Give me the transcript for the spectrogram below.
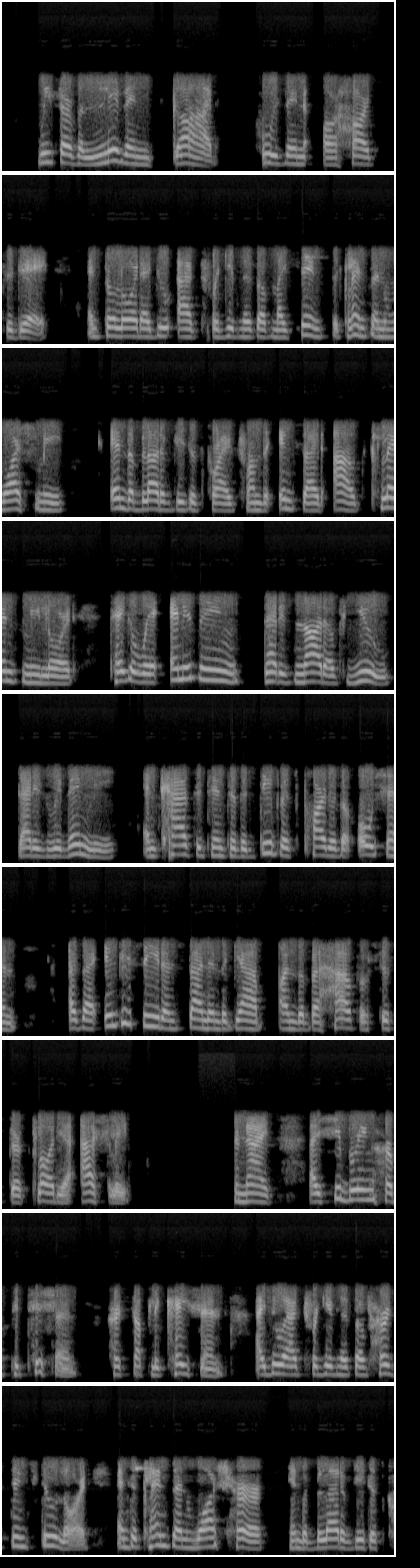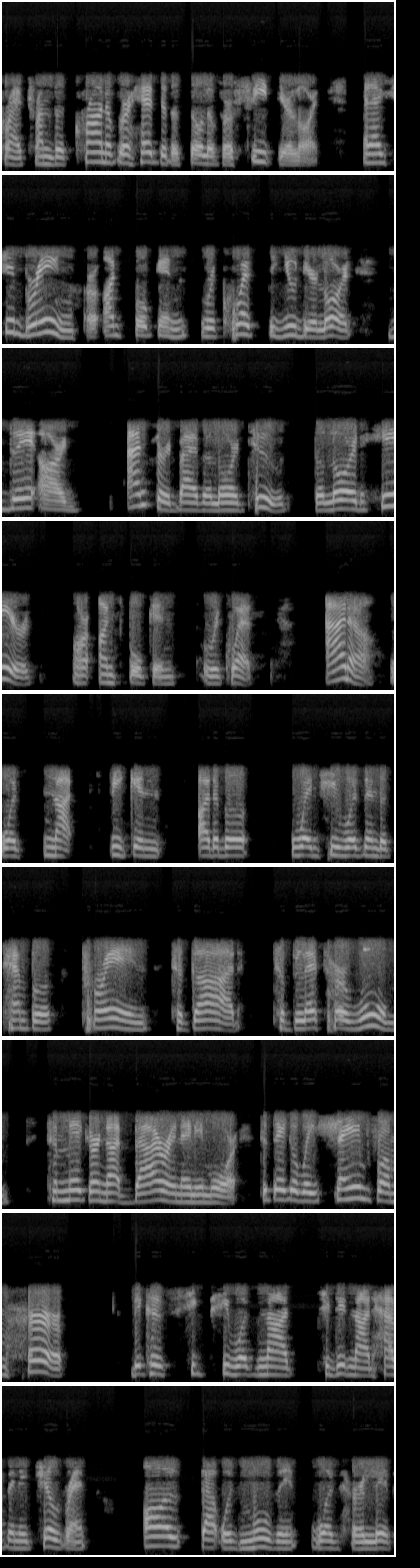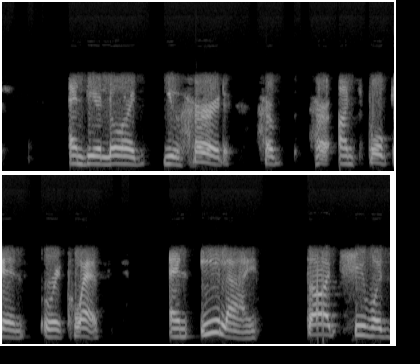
We serve a living God who is in our hearts today. And so, Lord, I do ask forgiveness of my sins to cleanse and wash me in the blood of Jesus Christ from the inside out. Cleanse me, Lord. Take away anything that is not of you that is within me and cast it into the deepest part of the ocean as I intercede and stand in the gap on the behalf of Sister Claudia Ashley tonight as she bring her petition, her supplication. I do ask forgiveness of her sins too, Lord, and to cleanse and wash her in the blood of Jesus Christ from the crown of her head to the sole of her feet, dear Lord. And as she bring her unspoken requests to you, dear Lord, they are answered by the Lord too. The Lord hears our unspoken requests. Anna was not speaking audible when she was in the temple praying to God to bless her womb, to make her not barren anymore, to take away shame from her because she she was not she did not have any children. All that was moving was her lips. And dear Lord, you heard her her unspoken request. And Eli thought she was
